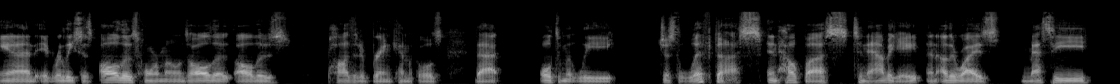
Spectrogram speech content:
And it releases all those hormones all the all those positive brain chemicals that ultimately just lift us and help us to navigate an otherwise messy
